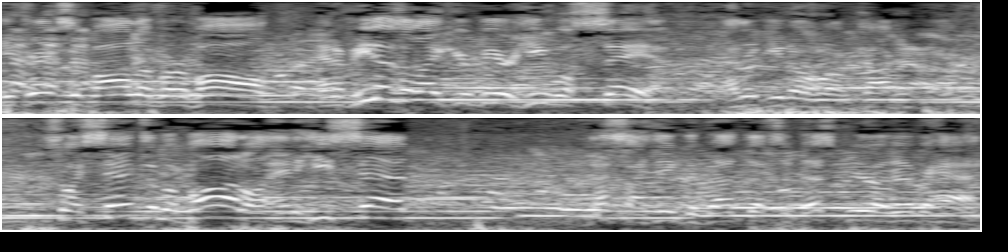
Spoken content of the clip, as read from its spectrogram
he drinks a bottle of Orval. And if he doesn't like your beer, he will say it. I think you know who I'm talking about. So I sent him a bottle, and he said, "That's I think the best. That's the best beer I've ever had."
